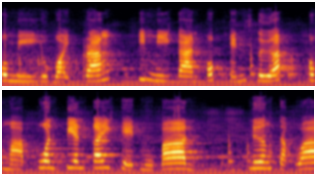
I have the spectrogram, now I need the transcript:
ก็มีอยู่บ่อยครั้ง ที่มีการพบเห็นเสือเข้ามาป้วนเปี้ยนใกล้เขตหมู่บ้าน เนื่องจากว่า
